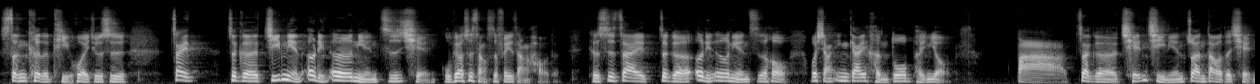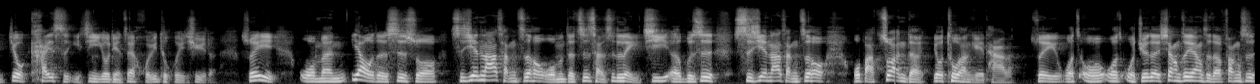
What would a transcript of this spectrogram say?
深刻的体会，就是在。这个今年二零二二年之前，股票市场是非常好的。可是，在这个二零二二年之后，我想应该很多朋友把这个前几年赚到的钱就开始已经有点在回吐回去了，所以我们要的是说，时间拉长之后，我们的资产是累积，而不是时间拉长之后我把赚的又吐还给他了。所以，我我我我觉得像这样子的方式，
